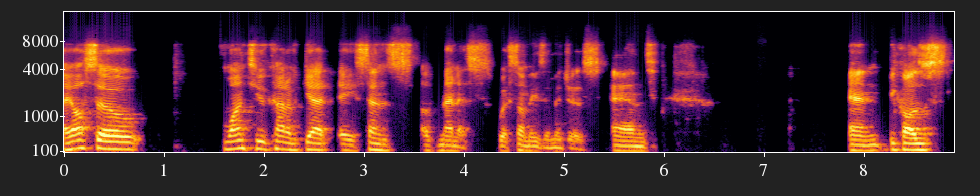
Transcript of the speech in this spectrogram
I also want to kind of get a sense of menace with some of these images, and and because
